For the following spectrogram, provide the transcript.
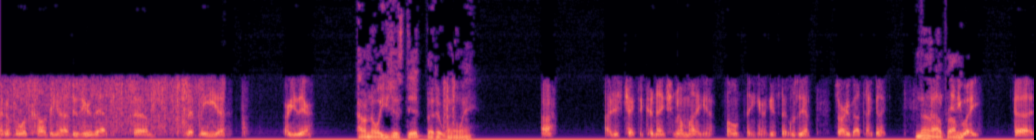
I don't know what's causing it. I do hear that. Um, let me. Uh, are you there? I don't know what you just did, but it went away. Huh. I just checked the connection on my uh, phone thing here. I guess that was it. Sorry about that, guy. No, um, no problem. Anyway, uh,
